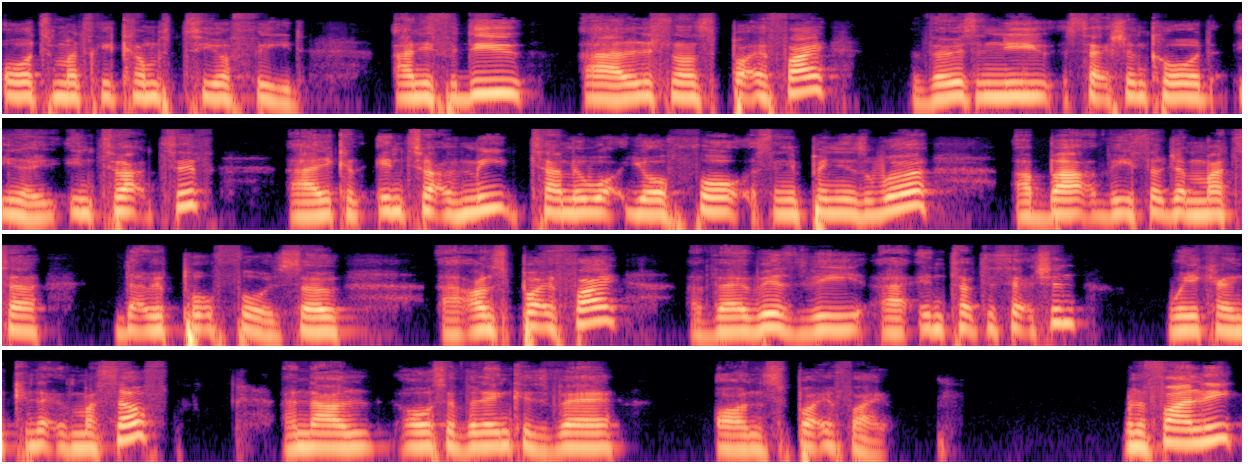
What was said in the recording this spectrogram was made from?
automatically comes to your feed. And if you do uh, listen on Spotify, there is a new section called, you know, interactive. Uh, you can interact with me, tell me what your thoughts and opinions were about the subject matter that we put forward. So uh, on Spotify, there is the uh, interactive section where you can connect with myself. And now also the link is there on Spotify. And finally,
